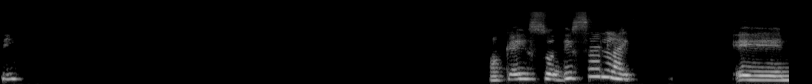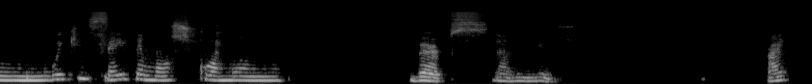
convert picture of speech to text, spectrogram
Sí. Okay, so these are like, um, we can say the most common verbs that we use. Right?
